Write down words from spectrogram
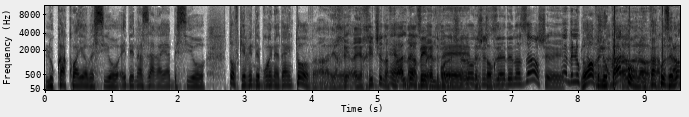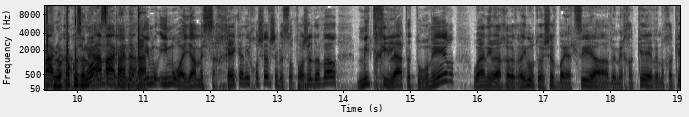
לוקקו היה בשיאו, עדן עזר היה בשיאו. טוב, קווין דה ברוין עדיין טוב, אבל... היחיד- אה, היחיד שנפל אה, מאז ביכולת שלו, אני חושב שזה. עדן עזר, ש... לא, ולוקקו, לא, לא, לוקקו זה גם לא, לוקקו זה לא. שחקן אם הוא היה משחק, אני חושב שבסופו של דבר, מתחילת הטורניר, הוא היה נראה אחרת. ראינו אותו יושב ביציע ומחכה ומחכה.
